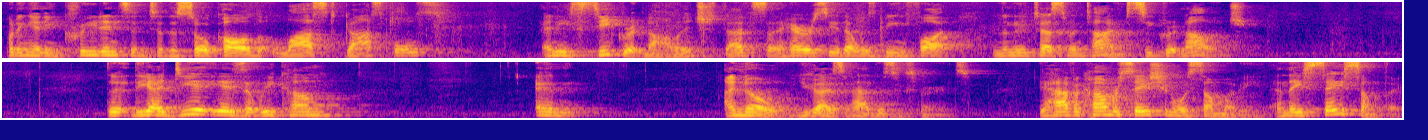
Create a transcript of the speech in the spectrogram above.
putting any credence into the so called lost gospels, any secret knowledge. That's a heresy that was being fought in the New Testament times secret knowledge. The, the idea is that we come, and I know you guys have had this experience you have a conversation with somebody and they say something,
